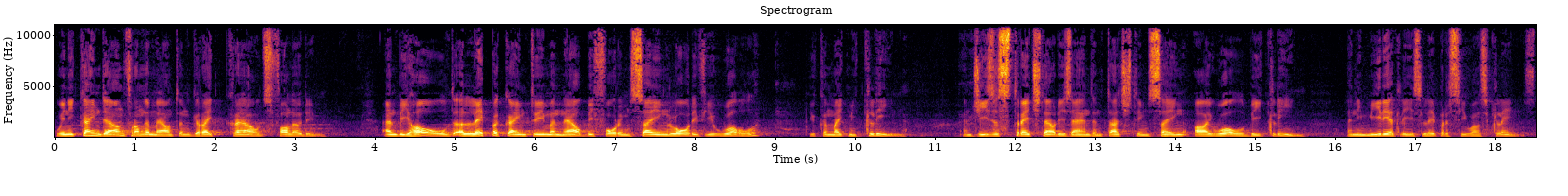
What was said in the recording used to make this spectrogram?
When he came down from the mountain, great crowds followed him. And behold, a leper came to him and knelt before him, saying, Lord, if you will, you can make me clean. And Jesus stretched out his hand and touched him, saying, I will be clean. And immediately his leprosy was cleansed.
